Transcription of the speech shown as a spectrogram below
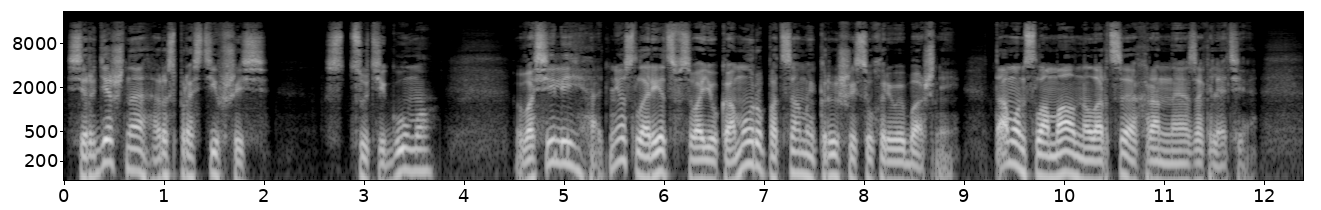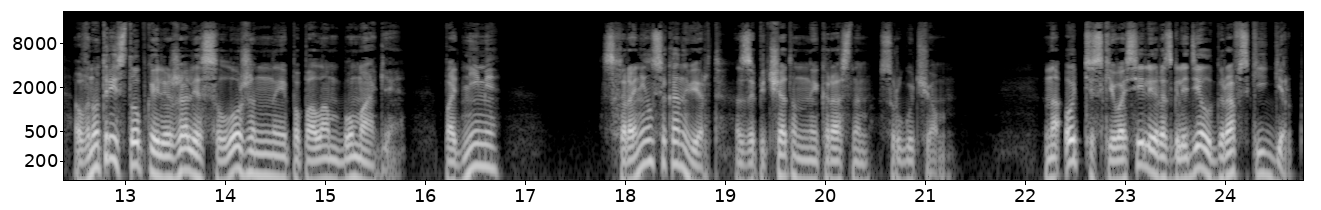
Сердечно распростившись с Цутигумо, Василий отнес ларец в свою комору под самой крышей Сухаревой башни. Там он сломал на ларце охранное заклятие. Внутри стопкой лежали сложенные пополам бумаги. Под ними сохранился конверт, запечатанный красным сургучом. На оттиске Василий разглядел графский герб.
